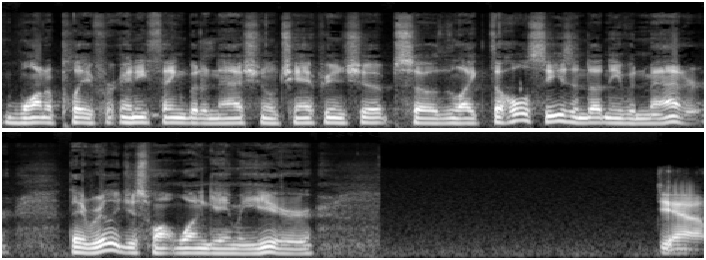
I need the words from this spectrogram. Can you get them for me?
want to play for anything but a national championship, so like the whole season doesn't even matter. They really just want one game a year. Yeah.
